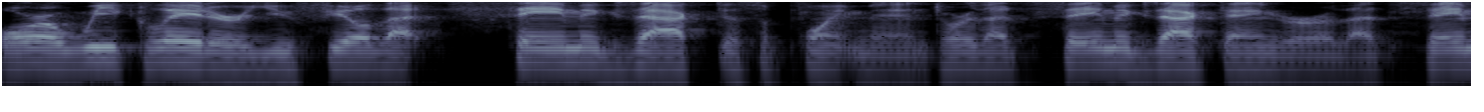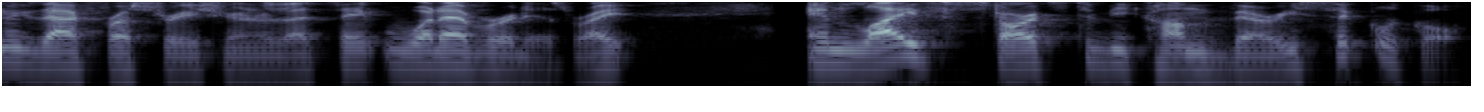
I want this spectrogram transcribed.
or a week later you feel that same exact disappointment or that same exact anger or that same exact frustration or that same whatever it is right and life starts to become very cyclical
